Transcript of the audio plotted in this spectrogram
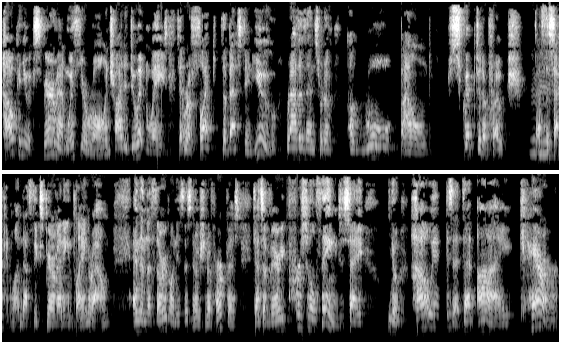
How can you experiment with your role and try to do it in ways that reflect the best in you rather than sort of a rule-bound scripted approach? Mm-hmm. That's the second one. That's the experimenting and playing around. And then the third one is this notion of purpose. That's a very personal thing to say, you know, how is it that I care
